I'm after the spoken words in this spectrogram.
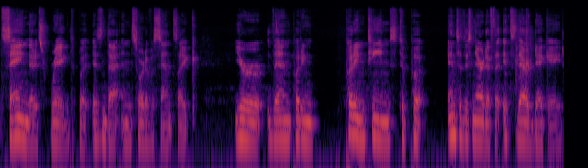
saying that it's rigged, but isn't that in sort of a sense like you're then putting putting teams to put into this narrative that it's their decade?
